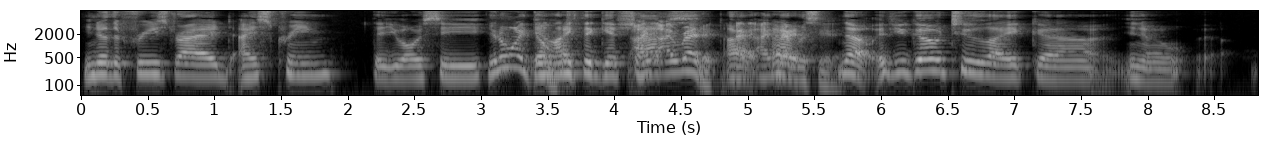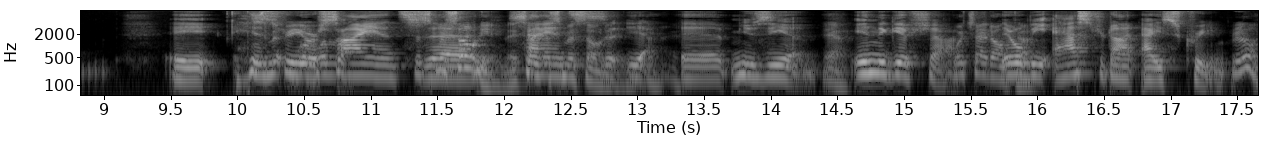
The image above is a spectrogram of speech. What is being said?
you know the freeze dried ice cream that you always see. You know, I don't. like the gift I- shops. I read it. I- I all never seen it. No, if you go to like uh, you know a history or science, The Smithsonian. uh, They say the Smithsonian. uh, yeah, uh, museum. Yeah. in the gift shop, Which I don't There will be astronaut ice cream. Really?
